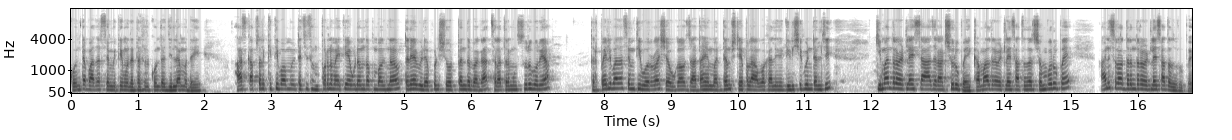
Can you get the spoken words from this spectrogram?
कोणत्या बाजार समितीमध्ये तसेच कोणत्या जिल्ह्यामध्ये? आज कापसाला किती भाव मिळतात संपूर्ण माहिती या व्हिडिओमध्ये आपण बघणार आहोत. तर या व्हिडिओ आपण शेवटपर्यंत बघा. चला तर मग सुरू करूया. तर पहिली बाजार समिती वरोरा शेवगाव जात आहे. मध्यम स्टेपला आवक आलेली दीडशे क्विंटलची. किमान दर भेटला आहे सहा हजार आठशे रुपये कमाल दर भेटला आहे सात हजार शंभर रुपये आणि सर्वात दर भेटला आहे सात हजार रुपये.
